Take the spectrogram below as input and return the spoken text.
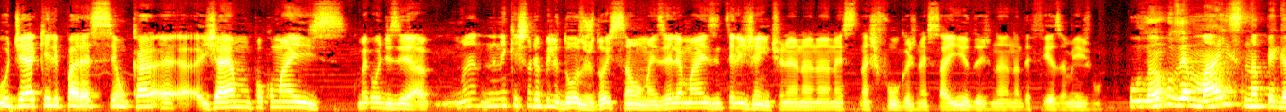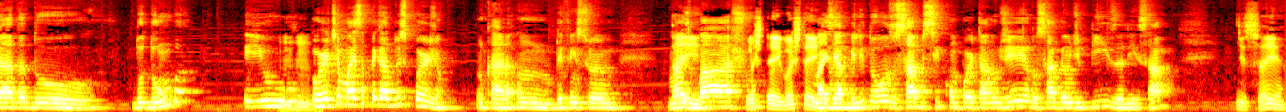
O Jack, ele parece ser um cara. É, já é um pouco mais. Como é que eu vou dizer? Ah, não é nem questão de habilidoso, os dois são, mas ele é mais inteligente, né? Na, na, nas, nas, fugas, nas saídas, na, na, defesa mesmo. O Lambos é mais na pegada do, do Dumba, e o uhum. Port é mais a pegada do Spurgeon. Um cara, um defensor mais Aí. baixo. Gostei, gostei. Mas é habilidoso, sabe se comportar no gelo, sabe onde pisa ali, sabe? Isso aí.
